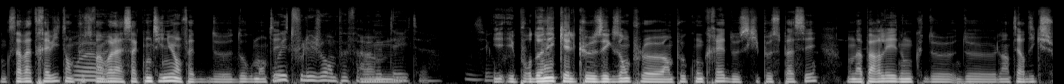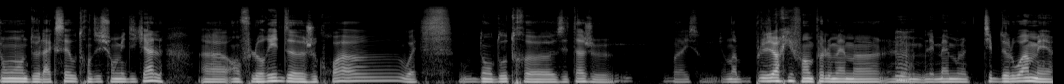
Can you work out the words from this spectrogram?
Donc ça va très vite en plus. Ouais, Enfin ouais. voilà, ça continue en fait d'augmenter. Oui, tous les jours on peut faire un Euh, update. C'est ouf. Et, et pour donner quelques exemples euh, un peu concrets de ce qui peut se passer, on a parlé donc de, de l'interdiction de l'accès aux transitions médicales euh, en Floride, je crois, ouais, ou dans d'autres euh, États. Je, voilà, sont- il y en a plusieurs qui font un peu le même, euh, le- Mm. les mêmes types de lois, mais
